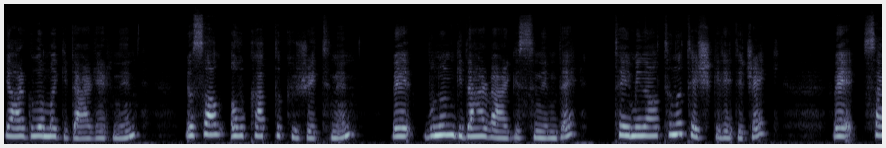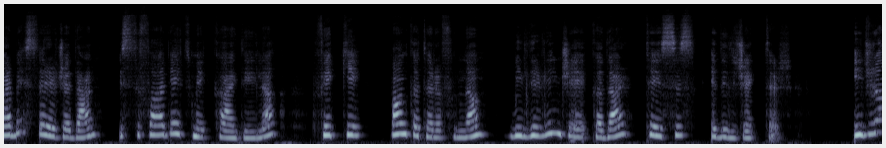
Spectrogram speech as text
yargılama giderlerinin, yasal avukatlık ücretinin ve bunun gider vergisinin de teminatını teşkil edecek ve serbest dereceden istifade etmek kaydıyla fekki banka tarafından bildirilinceye kadar tesis edilecektir. İcra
